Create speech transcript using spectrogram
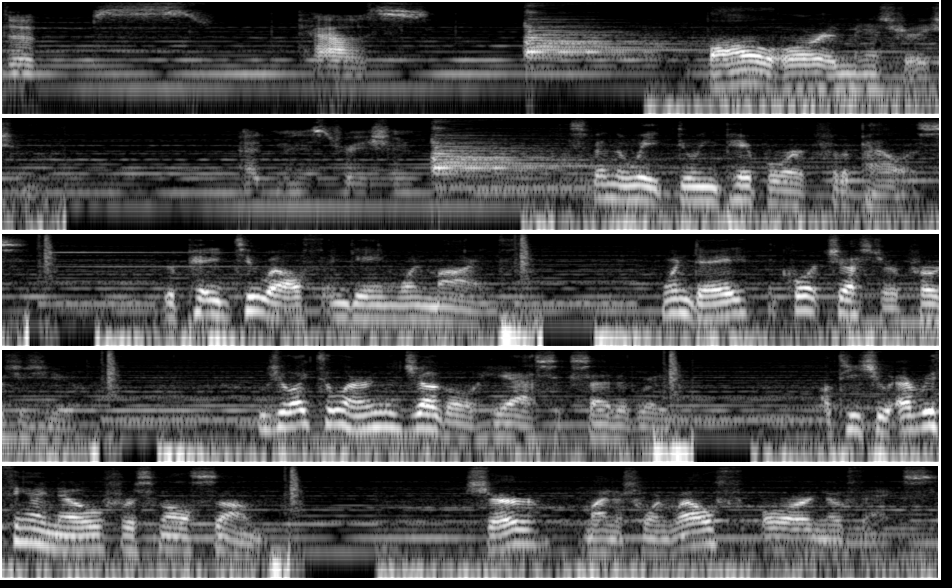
The s- palace Ball or administration. Administration. Spend the week doing paperwork for the palace. You're paid two wealth and gain one mind. One day, the court jester approaches you. Would you like to learn to juggle? he asks excitedly. I'll teach you everything I know for a small sum. Sure, minus one wealth, or no thanks.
